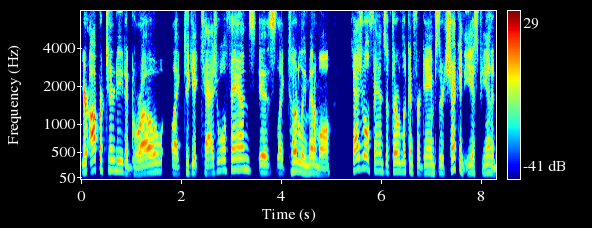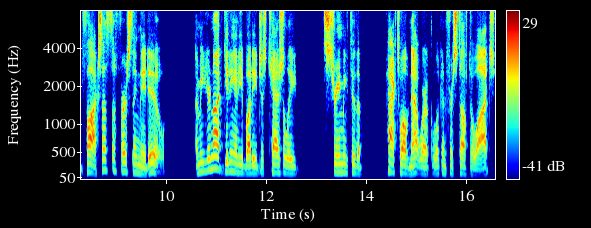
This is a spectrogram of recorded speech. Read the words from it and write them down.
your opportunity to grow, like to get casual fans, is like totally minimal. Casual fans, if they're looking for games, they're checking ESPN and Fox. That's the first thing they do. I mean, you're not getting anybody just casually streaming through the Pac-12 network looking for stuff to watch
